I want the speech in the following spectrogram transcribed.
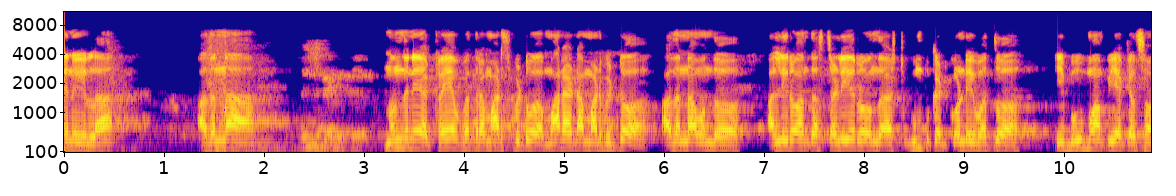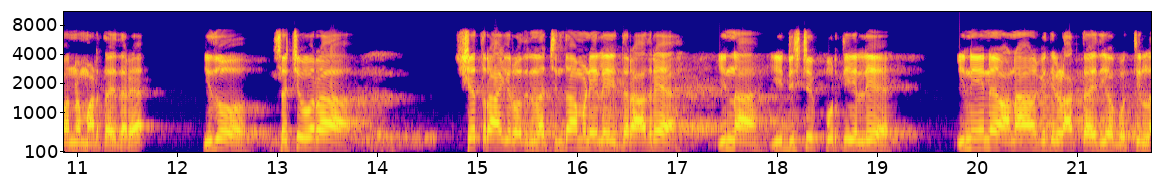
ಏನೂ ಇಲ್ಲ. ಅದನ್ನು ನೋಂದಣಿಯ ಕ್ರಯಪತ್ರ ಮಾಡಿಸ್ಬಿಟ್ಟು, ಮಾರಾಟ ಮಾಡಿಬಿಟ್ಟು, ಅದನ್ನು ಒಂದು ಅಲ್ಲಿರುವಂಥ ಸ್ಥಳೀಯರು ಒಂದು ಅಷ್ಟು ಗುಂಪು ಕಟ್ಕೊಂಡು ಇವತ್ತು ಈ ಭೂಮಾಪಿಯ ಕೆಲಸವನ್ನು ಮಾಡ್ತಾ ಇದ್ದಾರೆ. ಇದು ಸಚಿವರ ಕ್ಷೇತ್ರ ಆಗಿರೋದ್ರಿಂದ ಚಿಂತಾಮಣಿಯಲ್ಲಿ ಈ ಥರ ಆದರೆ ಇನ್ನು ಈ ಡಿಸ್ಟಿಕ್ ಪೂರ್ತಿಯಲ್ಲಿ ಇನ್ನೇನು ಅನಾಗತಿಗಳಾಗ್ತಾ ಇದೆಯೋ ಗೊತ್ತಿಲ್ಲ.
